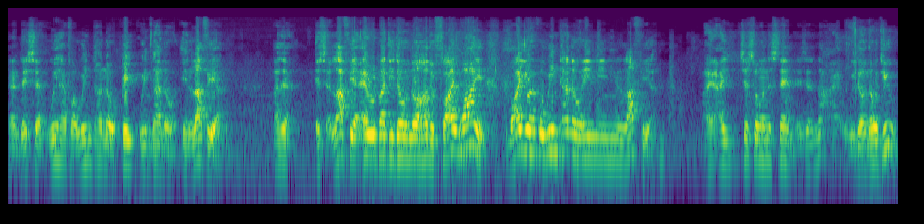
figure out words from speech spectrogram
And they said we have a wind tunnel, big wind tunnel in Latvia. I said, it's a Latvia. Everybody don't know how to fly. Why? Why you have a wind tunnel in, in Latvia? I, I just don't understand. They said, no, I, we don't know too.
